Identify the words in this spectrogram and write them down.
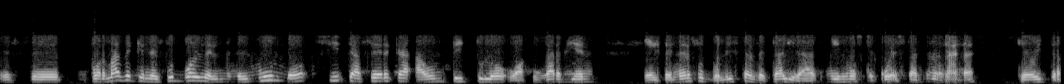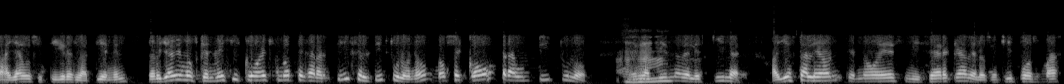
Este, por más de que en el fútbol del, mundo sí te acerca a un título o a jugar bien el tener futbolistas de calidad, mismos que cuestan lana, que hoy Rayados y Tigres la tienen, pero ya vimos que en México eso no te garantiza el título, ¿no? No se compra un título en la tienda de la esquina. Allí está León, que no es ni cerca de los equipos más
